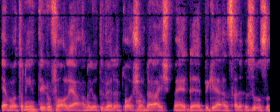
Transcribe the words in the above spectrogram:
Everton är inte ofarliga. Han har gjort det väldigt bra, Sean Dyche, med eh, begränsade resurser.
